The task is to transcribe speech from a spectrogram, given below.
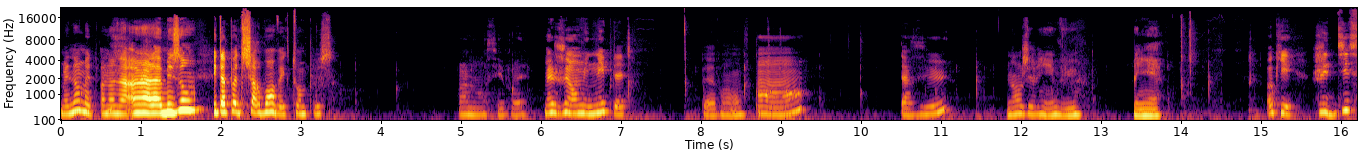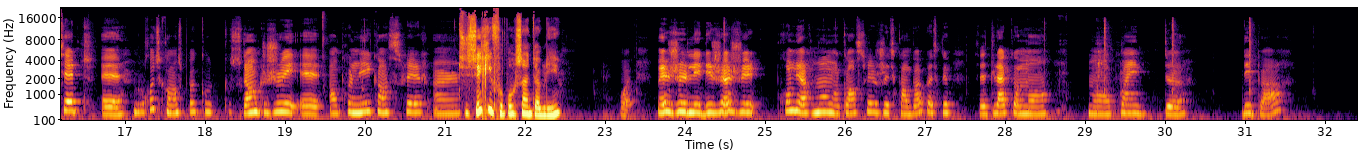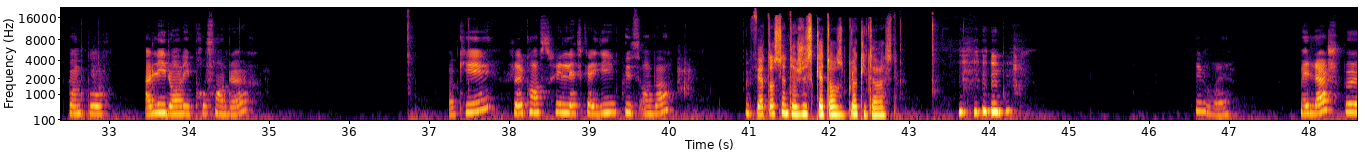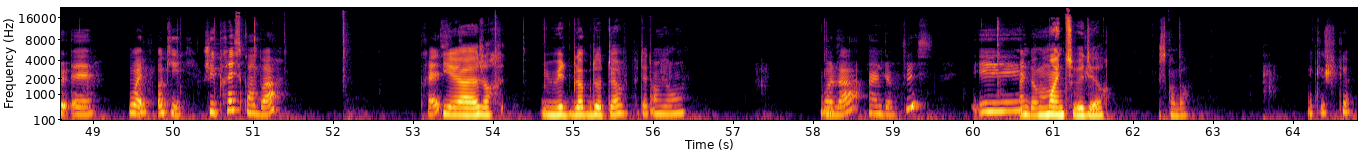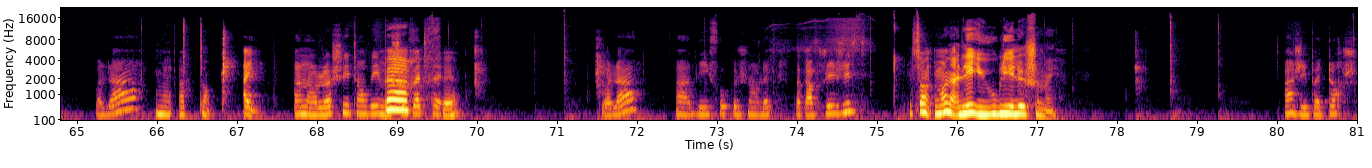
Mais non, mais on en a un à la maison. Et t'as pas de charbon avec toi en plus. Ah non, c'est vrai. Mais je vais en miner peut-être. Bah, vraiment. Un. T'as vu? Non, j'ai rien vu. Rien. Ok, j'ai 17. euh, Pourquoi tu commences pas à co- co- donc, je vais euh, en premier construire un. Tu sais qu'il faut pour ça un tablier. Mais je l'ai déjà. Je vais premièrement me construire jusqu'en bas parce que c'est là comme mon, mon point de départ. Comme pour aller dans les profondeurs. Ok. Je construis l'escalier plus en bas. Mais fais attention, t'as juste 14 blocs qui te restent. C'est vrai. Mais là, je peux. euh, Ouais, ok. Je suis presque en bas. Presque. Il y a genre 8 blocs d'auteur, peut-être environ. Voilà, un de plus. Et Un de moins, tu veux dire. Jusqu'en bas. Mais qu'est-ce que. voilà. Mais attends. Aïe. Oh non, là, je suis tombée, mais suis pas très haut. Voilà. Ah, là, il faut que je l'enlève. Pas grave, je vais juste. On allait et oublier le chemin. Ah, j'ai pas de torche.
